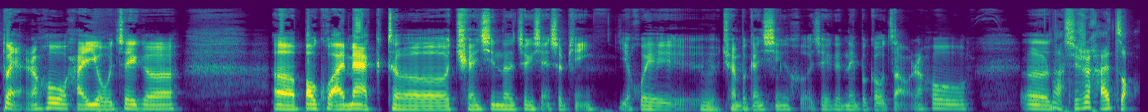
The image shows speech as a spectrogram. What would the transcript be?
对，然后还有这个，呃，包括 iMac 的全新的这个显示屏也会嗯全部更新和这个内部构造，然后。呃，那其实还早。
